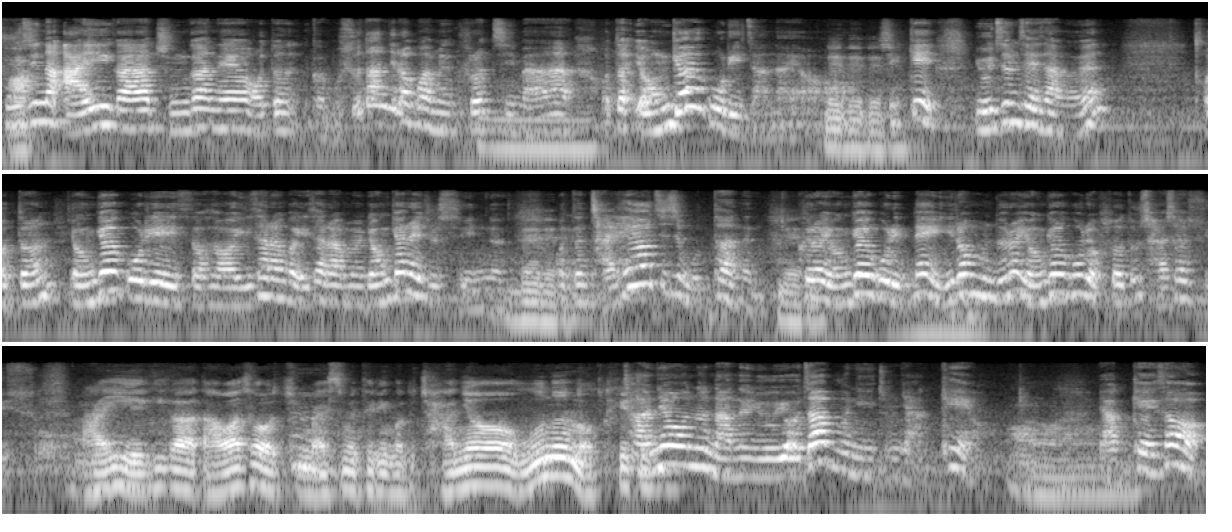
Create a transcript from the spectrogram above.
굳이나 아 이가 중간에 어떤 그러니까 뭐 수단이라고 하면 그렇지만 어떤 연결고리잖아요. 네네네. 쉽게 요즘 세상은 어떤 연결고리에 있어서 이 사람과 이 사람을 연결해 줄 수 있는 네네. 어떤 잘 헤어지지 못하는 네네. 그런 연결고리인데 이런 분들은 연결고리 없어도 잘 살 수 있어. 아이 얘기가 나와서 지금 음. 말씀을 드린 건데 자녀 운은 어떻게 좀- 자녀는 나는 요 여자분이 좀 약해요. 어. 아. 약해서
